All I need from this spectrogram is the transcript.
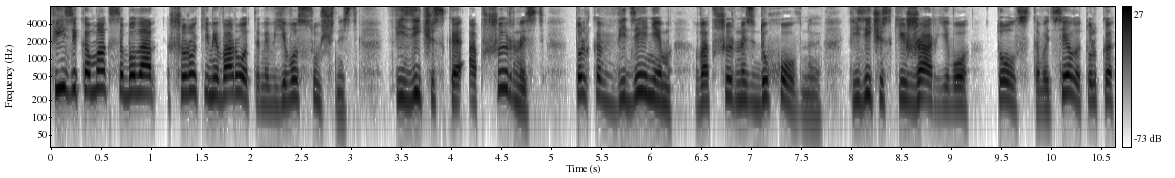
Физика Макса была широкими воротами в его сущность, физическая обширность только введением в обширность духовную, физический жар его толстого тела только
